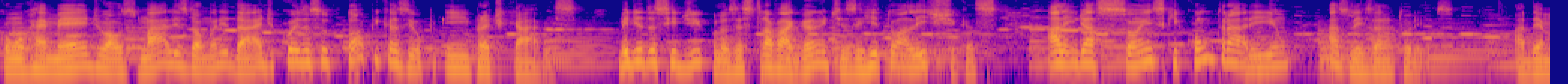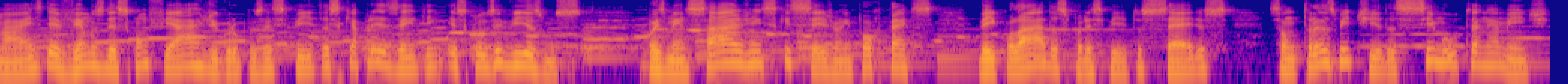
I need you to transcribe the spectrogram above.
como remédio aos males da humanidade coisas utópicas e impraticáveis medidas ridículas, extravagantes e ritualísticas, além de ações que contrariam as leis da natureza. Ademais, devemos desconfiar de grupos espíritas que apresentem exclusivismos, pois mensagens que sejam importantes, veiculadas por espíritos sérios, são transmitidas simultaneamente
